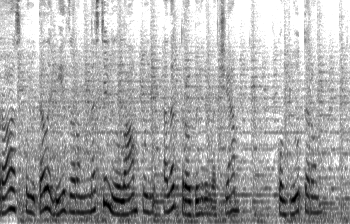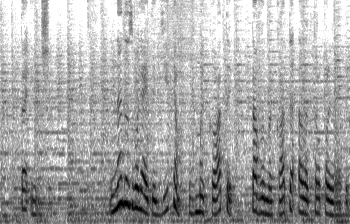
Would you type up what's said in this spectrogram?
праскою, телевізором, настільною лампою, електрообігрівачем, комп'ютером та іншим. Не дозволяйте дітям вмикати та вимикати електроприлади.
